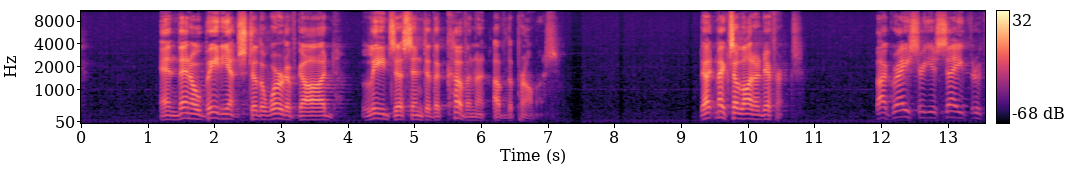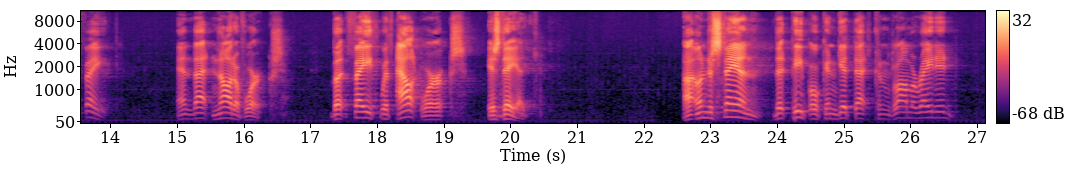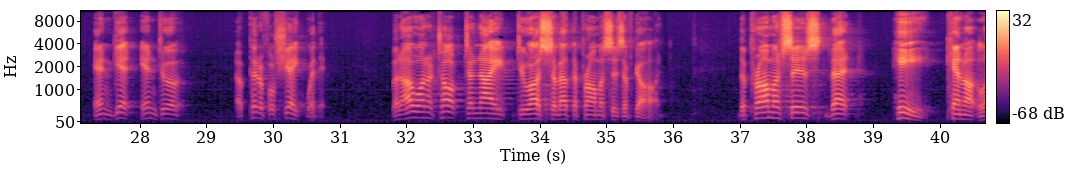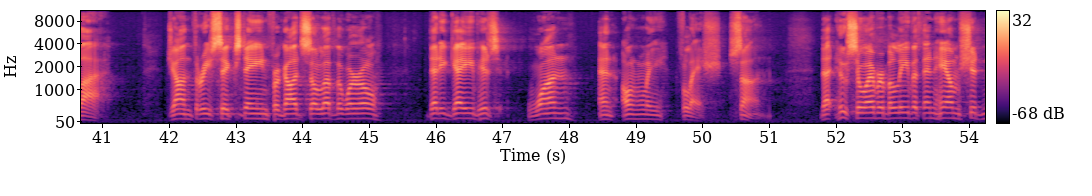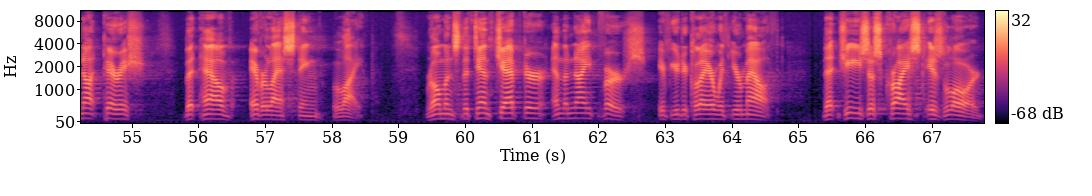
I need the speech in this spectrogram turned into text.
and then obedience to the Word of God leads us into the covenant of the promise. That makes a lot of difference. By grace are you saved through faith, and that not of works. But faith without works is dead. I understand that people can get that conglomerated and get into a, a pitiful shape with it. But I want to talk tonight to us about the promises of God. The promises that He cannot lie. John 3:16 For God so loved the world that he gave his one and only flesh son that whosoever believeth in him should not perish but have everlasting life. Romans, the 10th chapter and the ninth verse. If you declare with your mouth that Jesus Christ is Lord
